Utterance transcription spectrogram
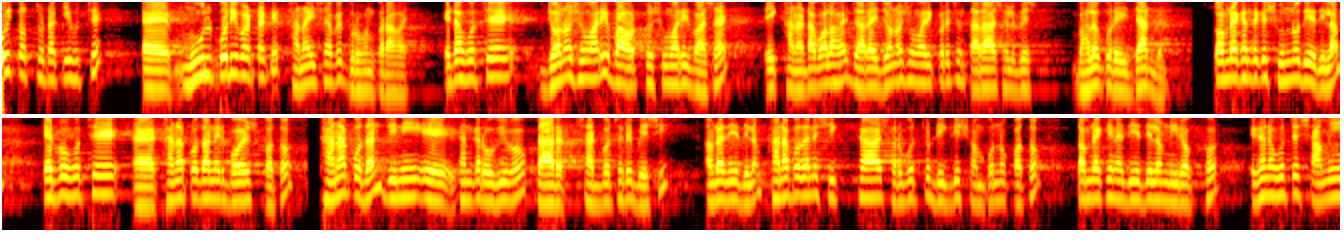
ওই তথ্যটা কি হচ্ছে? মূল পরিবারটাকে খানা হিসাবে গ্রহণ করা হয়। এটা হচ্ছে জনশুমারি বা অর্থশুমারির ভাষায় এই খানাটা বলা হয়, যারা এই জনশুমারি করেছেন তারা আসলে বেশ ভালো করেই জানবেন। তো আমরা এখান থেকে শূন্য দিয়ে দিলাম। এরপর হচ্ছে খানা প্রদানের বয়স কত? খানা প্রদান, যিনি এখানকার অভিভাবক, তার ষাট বছরের বেশি, আমরা দিয়ে দিলাম। খানা প্রদানের শিক্ষা সর্বোচ্চ ডিগ্রি সম্পন্ন কত? তো আমরা এখানে দিয়ে দিলাম নিরক্ষর। এখানে হচ্ছে স্বামী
